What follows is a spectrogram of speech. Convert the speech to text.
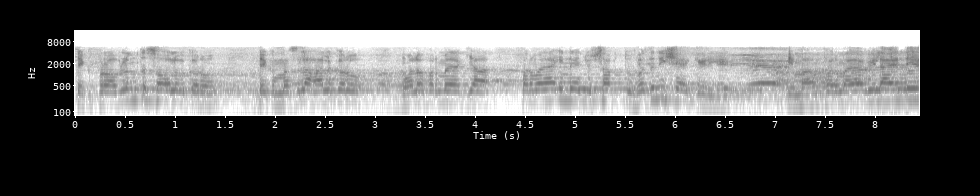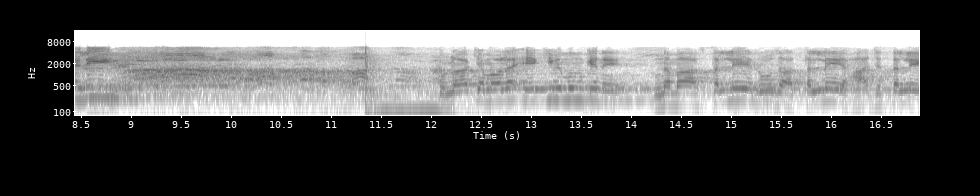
ایک پرابلم تو سالو کرو ایک مسئلہ حل کرو مولا فرمایا کیا فرمایا انہیں جو سب تو وزنی شے کیڑی ہے امام فرمایا ولایت علی انہاں کیا مولا ایک ہی میں ممکن ہے۔ نماز تلے، روزہ تلے، حج تلے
